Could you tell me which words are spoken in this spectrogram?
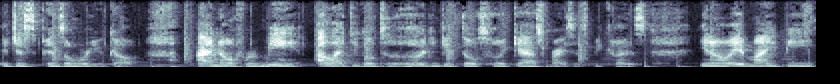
It just depends on where you go. I know for me, I like to go to the hood and get those hood gas prices because, you know, it might be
